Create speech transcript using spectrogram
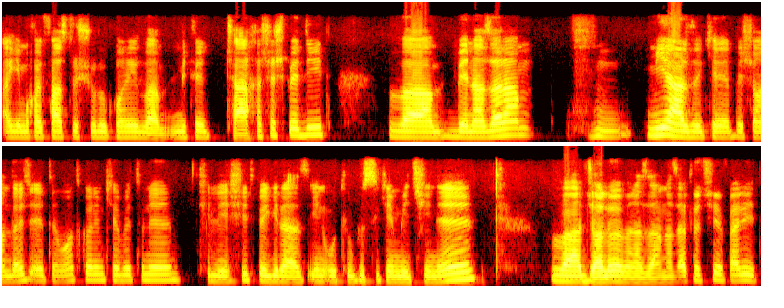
اگه می‌خواید فصل رو شروع کنید و می‌تونید چرخشش بدید و به نظرم میارزه که به شان دایچ اعتماد کنیم که بتونه clean sheet بگیره از این اتوبوسی که میچینه. و جالبه به نظر نظر تو چیه فرید؟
